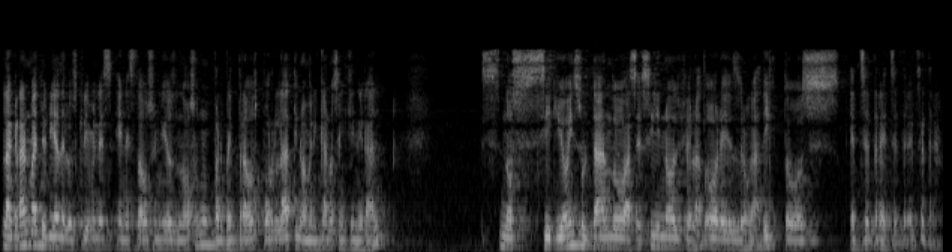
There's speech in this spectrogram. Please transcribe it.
la gran mayoría de los crímenes en Estados Unidos no son perpetrados por latinoamericanos en general. Nos siguió insultando asesinos, violadores, drogadictos, etcétera, etcétera, etcétera.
